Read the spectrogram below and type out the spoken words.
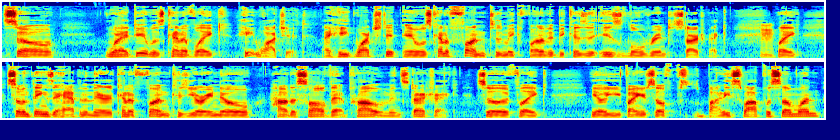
so what I did was kind of like hate watch it. I hate watched it, and it was kind of fun to make fun of it because it is low rent Star Trek. Hmm. Like some of the things that happen in there are kind of fun because you already know how to solve that problem in Star Trek. So if like you know you find yourself body swap with someone.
